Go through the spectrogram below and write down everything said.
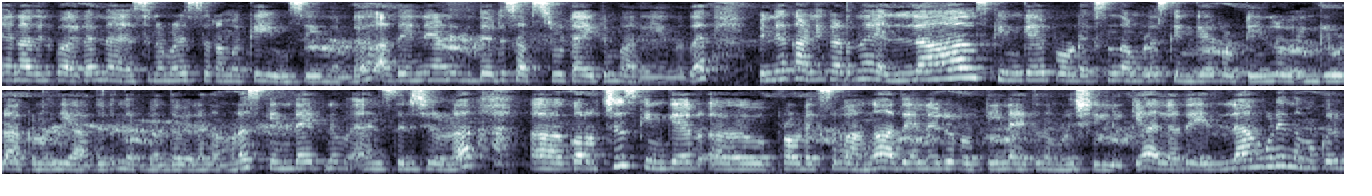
ഞാൻ അതിന് പകരം നാസിനമൾ സിറം ഒക്കെ യൂസ് ചെയ്യുന്നുണ്ട്. അത് തന്നെയാണ് ഇതിന്റെ ഒരു സബ്സ്റ്റിറ്റ്യൂട്ട് ആയിട്ടും പറയുന്നത്. പിന്നെ കണ്ണി കടന്ന എല്ലാ സ്കിൻ കെയർ പ്രോഡക്ട്സും നമ്മൾ സ്കിൻ കെയർ റൊട്ടീനിൽ ഇൻക്ലൂഡ് ആക്കണമെന്ന് യാതൊരു നിർബന്ധമില്ല നമ്മുടെ സ്കിൻ ടൈപ്പിന് അനുസരിച്ചുള്ള കുറച്ച് സ്കിൻ കെയർ പ്രോഡക്ട്സ് വാങ്ങുക. അത് തന്നെ ഒരു റൊട്ടീനായിട്ട് നമ്മൾ ശീലിക്കുക. അല്ലാതെ എല്ലാം കൂടി നമുക്കൊരു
